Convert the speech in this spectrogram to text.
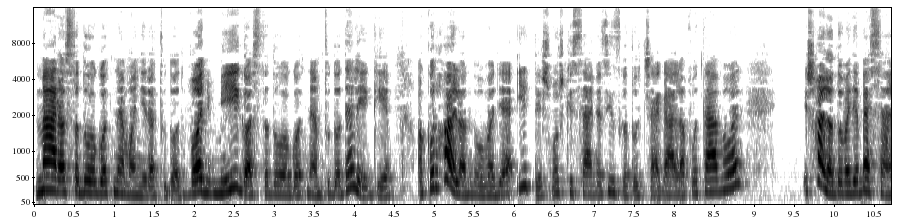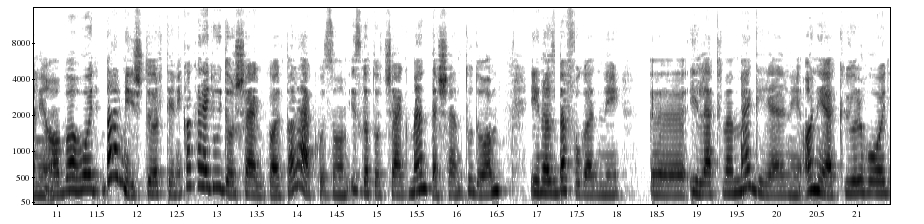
már azt a dolgot nem annyira tudod, vagy még azt a dolgot nem tudod eléggé, akkor hajlandó vagy-e itt és most kiszállni az izgatottság állapotával, és hajlandó vagy-e beszállni abba, hogy bármi is történik, akár egy újdonsággal találkozom, izgatottság mentesen tudom én azt befogadni, illetve megélni, anélkül, hogy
